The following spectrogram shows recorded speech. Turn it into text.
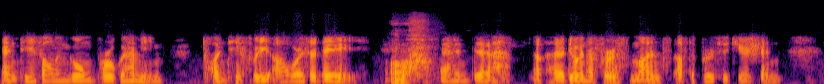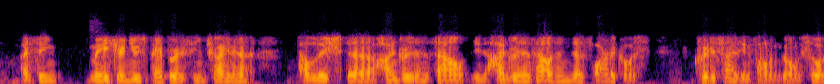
anti Falun Gong programming 23 hours a day. Oh. And uh, uh, during the first month of the persecution, I think major newspapers in China published uh, hundreds and thousands, hundreds and thousands of articles criticizing Falun Gong. So,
